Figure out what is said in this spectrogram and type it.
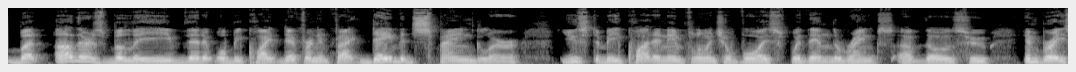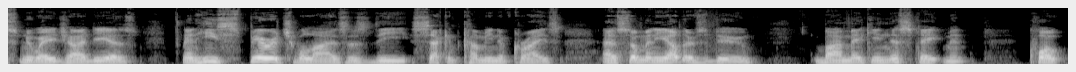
But others believe that it will be quite different. In fact, David Spangler used to be quite an influential voice within the ranks of those who embrace New Age ideas. And he spiritualizes the second coming of Christ, as so many others do, by making this statement quote,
